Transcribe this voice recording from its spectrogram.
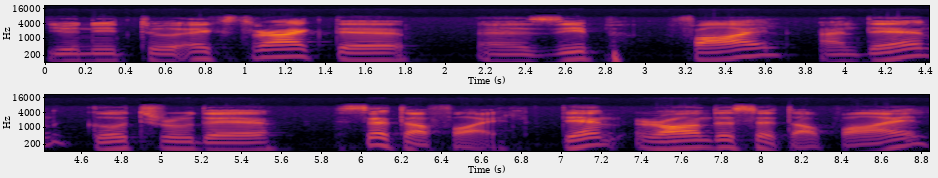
you need to extract the uh, zip file and then go through the setup file. Then run the setup file.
